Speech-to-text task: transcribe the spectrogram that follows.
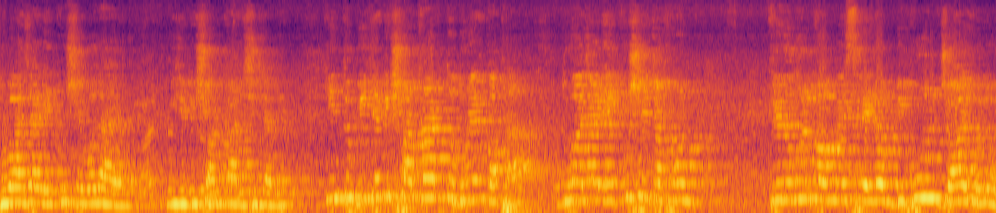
দু হাজার একুশে বোধ বিজেপি সরকার এসে যাবে। কিন্তু বিজেপি সরকার তো দূরের কথা। দু হাজার একুশে যখন তৃণমূল কংগ্রেসের এরকম বিপুল জয় হলো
